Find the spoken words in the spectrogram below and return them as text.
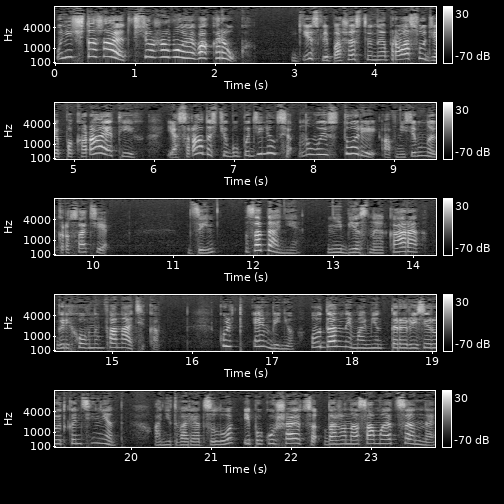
уничтожает все живое вокруг. Если божественное правосудие покарает их, я с радостью бы поделился новой историей о внеземной красоте. Дзынь. Задание. Небесная кара греховным фанатикам. культ Эмбеню в данный момент терроризирует континент. Они творят зло и покушаются даже на самое ценное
